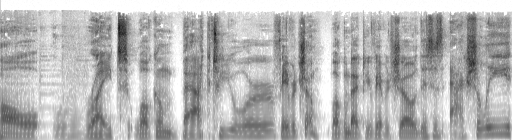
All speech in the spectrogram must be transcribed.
All right. Welcome back to your favorite show. Welcome back to your favorite show. This is actually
